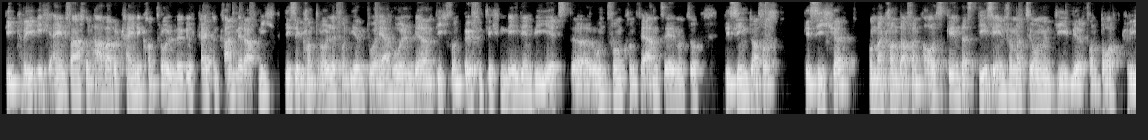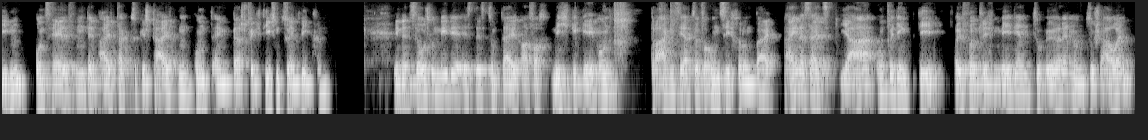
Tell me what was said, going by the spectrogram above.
Die kriege ich einfach und habe aber keine Kontrollmöglichkeit und kann mir auch nicht diese Kontrolle von irgendwo herholen, während ich von öffentlichen Medien wie jetzt äh, Rundfunk und Fernsehen und so, die sind einfach gesichert und man kann davon ausgehen, dass diese Informationen, die wir von dort kriegen, uns helfen, den Alltag zu gestalten und Perspektiven zu entwickeln. In den Social Media ist es zum Teil einfach nicht gegeben und tragen sehr zur Verunsicherung bei. Einerseits ja, unbedingt die öffentlichen Medien zu hören und zu schauen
